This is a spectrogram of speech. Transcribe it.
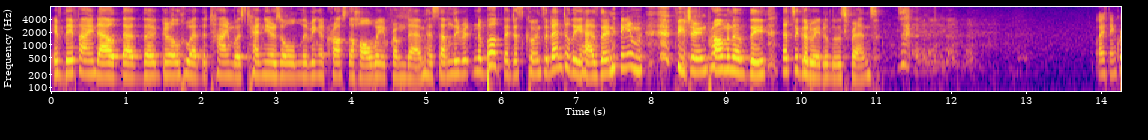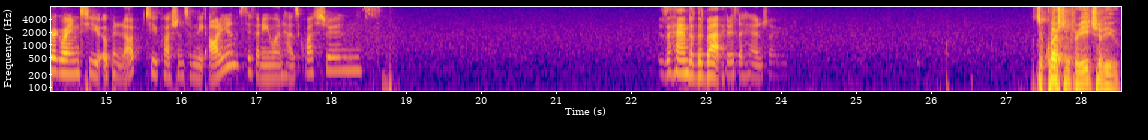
if they find out that the girl who at the time was 10 years old living across the hallway from them has suddenly written a book that just coincidentally has their name featuring prominently, that's a good way to lose friends. Well, I think we're going to open it up to questions from the audience if anyone has questions. There's a hand at the back. There's a hand showing. It's a question for each of you.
